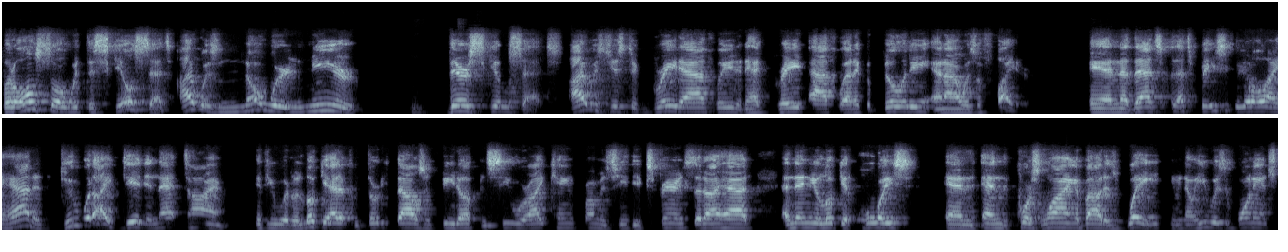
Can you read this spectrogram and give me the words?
but also with the skill sets. I was nowhere near their skill sets. I was just a great athlete and had great athletic ability, and I was a fighter. And that's that's basically all I had. And do what I did in that time. If you were to look at it from 30,000 feet up and see where I came from and see the experience that I had, and then you look at Royce and and of course lying about his weight. You know, he was one inch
